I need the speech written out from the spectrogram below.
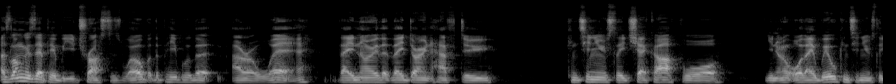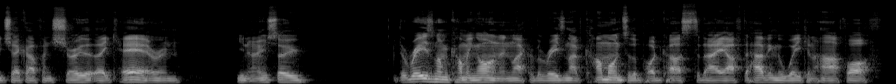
as long as they're people you trust as well, but the people that are aware, they know that they don't have to continuously check up or you know, or they will continuously check up and show that they care and you know, so the reason I'm coming on and like the reason I've come onto the podcast today after having the week and a half off,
